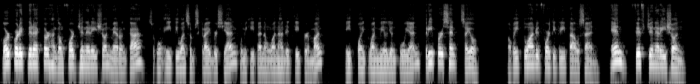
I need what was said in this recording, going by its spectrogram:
Corporate Director hanggang fourth generation, meron ka. So kung 81 subscribers yan, kumikita ng 100k per month, 8.1 million po yan. 3% sa'yo. Okay, 243,000. And fifth generation,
